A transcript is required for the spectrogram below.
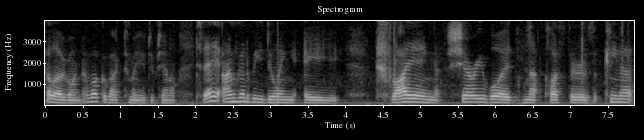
Hello everyone and welcome back to my YouTube channel. Today I'm going to be doing a trying Sherrywood nut clusters, peanut,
